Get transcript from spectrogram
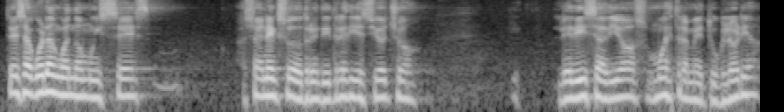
¿Ustedes se acuerdan cuando Moisés, allá en Éxodo 33, 18, le dice a Dios, muéstrame tu gloria?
